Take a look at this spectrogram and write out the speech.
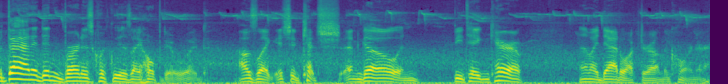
But then it didn't burn as quickly as I hoped it would. I was like, it should catch and go and be taken care of. And then my dad walked around the corner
